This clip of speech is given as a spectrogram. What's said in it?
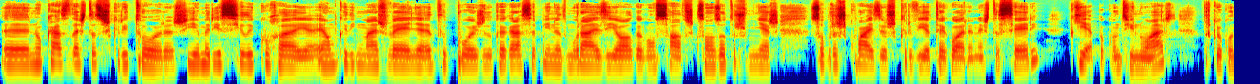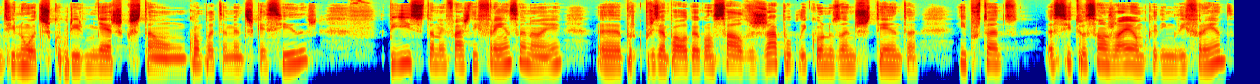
eh, no caso destas escritoras, e a Maria Cecília Correia é um bocadinho mais velha depois do que a Graça Pina de Moraes e a Olga Gonçalves, que são as outras mulheres sobre as quais eu escrevi até agora nesta série, que é para continuar, porque eu continuo a descobrir mulheres que estão completamente esquecidas. E isso também faz diferença, não é? Eh, porque, por exemplo, a Olga Gonçalves já publicou nos anos 70 e, portanto, a situação já é um bocadinho diferente.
